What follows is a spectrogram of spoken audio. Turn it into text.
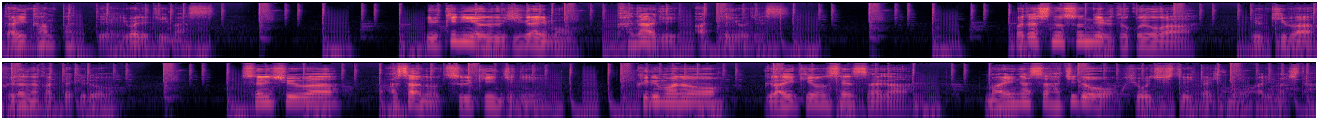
大寒波って言われています。雪による被害もかなりあったようです。私の住んでいるところは雪は降らなかったけど先週は朝の通勤時に車の外気温センサーがマイナス8度を表示していた日もありました。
